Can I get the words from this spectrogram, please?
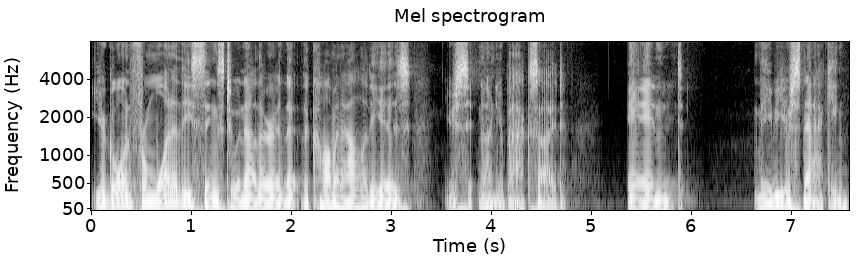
you're going from one of these things to another. And the, the commonality is you're sitting on your backside, and maybe you're snacking,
